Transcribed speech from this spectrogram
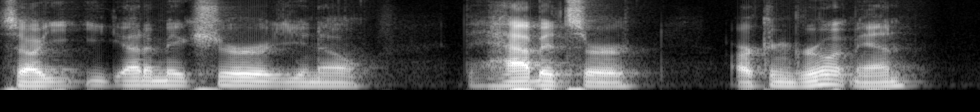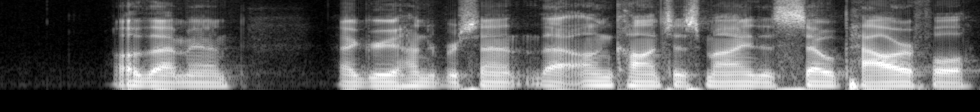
So you, you got to make sure you know the habits are are congruent, man. Love that, man. I agree 100%. That unconscious mind is so powerful.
